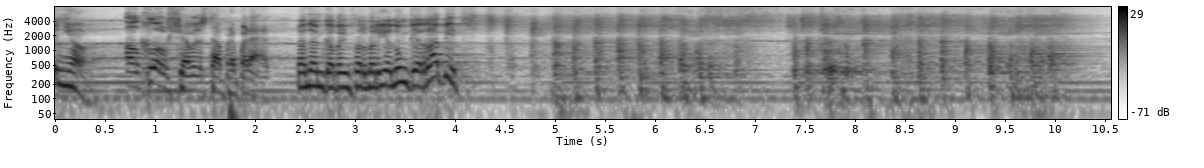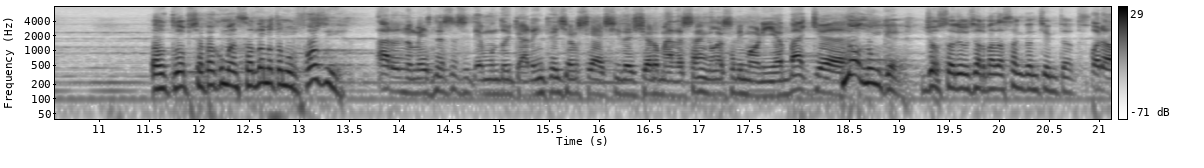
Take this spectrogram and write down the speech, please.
Senyor, el Clove està preparat. Anem cap a infermeria, Nunke, ràpid! El Club Xap ha començat la metamorfosi. Ara només necessitem un Doikaren que exerceixi de germà de sang a la cerimònia. Vaig a... No, Nunke! Jo seré el germà de sang d'en. Però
